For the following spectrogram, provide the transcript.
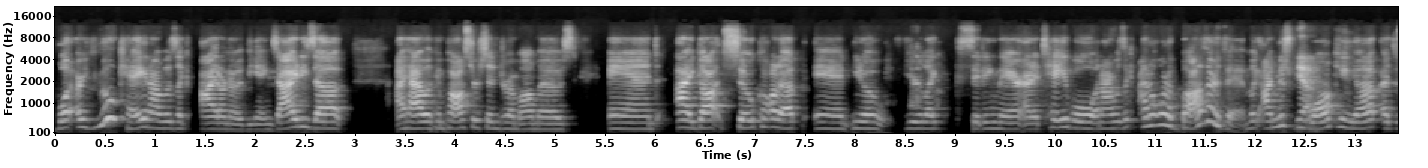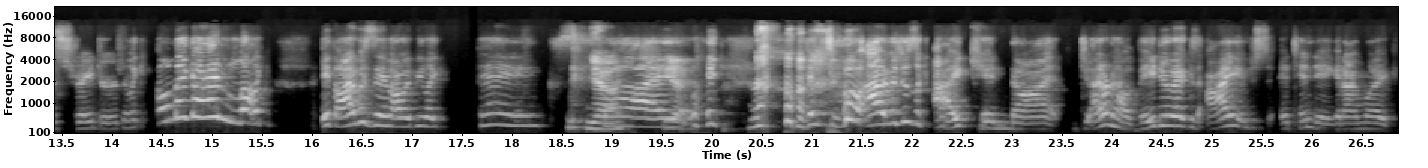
What are you okay? And I was like, I don't know. The anxiety's up. I have like imposter syndrome almost. And I got so caught up and you know, you're like sitting there at a table, and I was like, I don't want to bother them. Like I'm just Yeah. walking up as a stranger, and like, oh my God, like if I was them, I would be like, thanks. Yeah. Bye. Yeah. Like and so I was just like, I cannot, do, I don't know how they do it because I am just attending and I'm like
